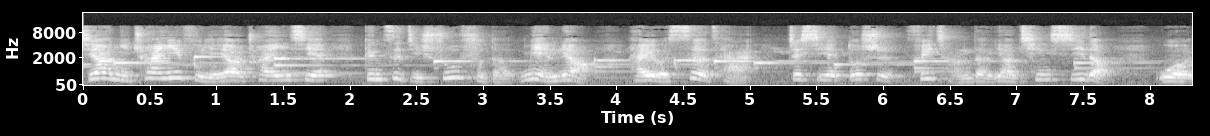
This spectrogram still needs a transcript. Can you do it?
其二，你穿衣服也要穿一些跟自己舒服的面料，还有色彩，这些都是非常的要清晰的。我。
